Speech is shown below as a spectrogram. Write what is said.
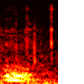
mm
